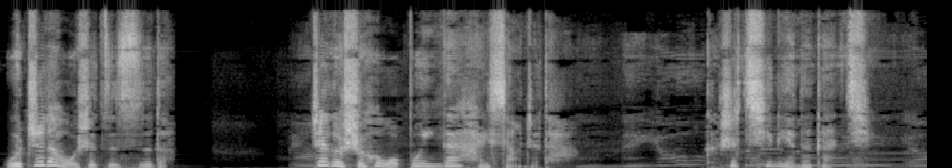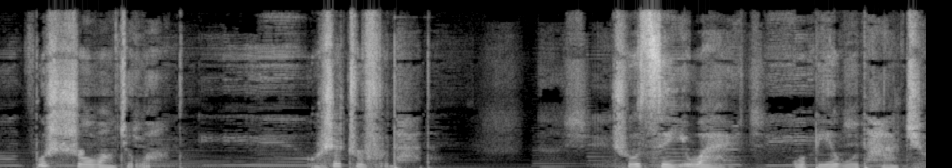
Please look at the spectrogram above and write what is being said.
我知道我是自私的，这个时候我不应该还想着他。可是七年的感情，不是说忘就忘的，我是祝福他的。除此以外，我别无他求。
